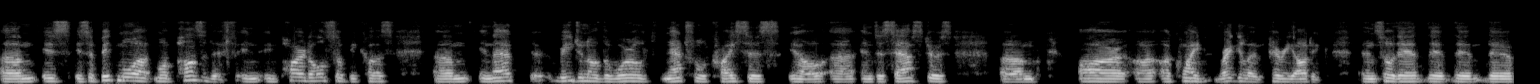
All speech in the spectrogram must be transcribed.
um, is, is a bit more, more positive in, in part also because um, in that region of the world, natural crisis you know, uh, and disasters um, are, are, are, quite regular and periodic. And so they're, they're, they're, they're,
